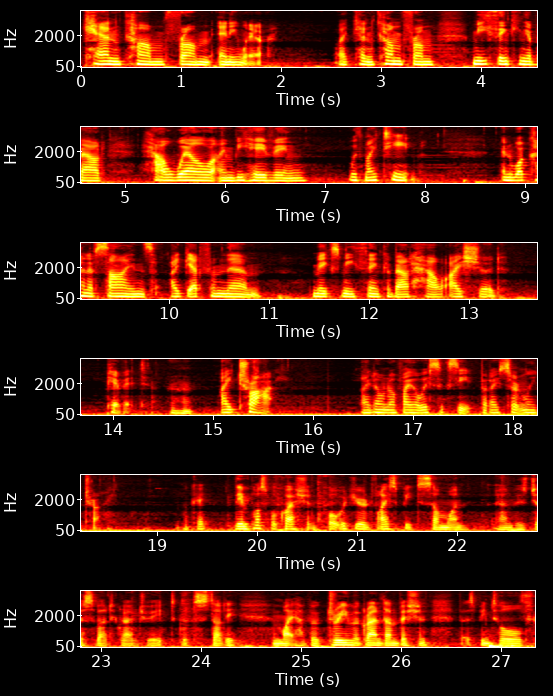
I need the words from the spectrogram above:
can come from anywhere. Like can come from me thinking about how well I'm behaving with my team, and what kind of signs I get from them makes me think about how I should pivot. Mm-hmm. I try. I don't know if I always succeed, but I certainly try. Okay. The impossible question What would your advice be to someone um, who's just about to graduate, to go to study, and might have a dream, a grand ambition, but has been told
